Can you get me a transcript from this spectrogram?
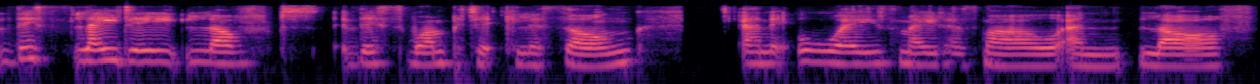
this lady loved this one particular song and it always made her smile and laugh.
